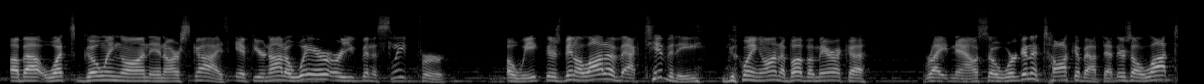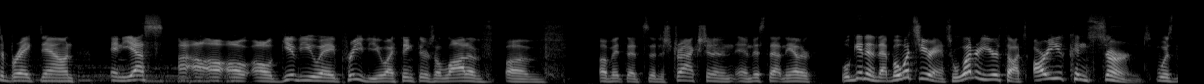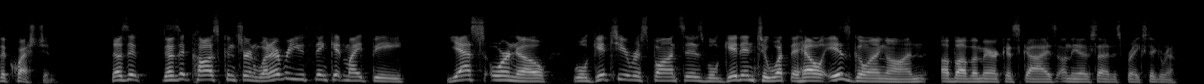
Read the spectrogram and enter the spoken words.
about what's going on in our skies? If you're not aware or you've been asleep for a week, there's been a lot of activity going on above America right now. So we're going to talk about that. There's a lot to break down. And yes, I'll, I'll, I'll give you a preview. I think there's a lot of, of, of it that's a distraction and, and this, that, and the other. We'll get into that. But what's your answer? What are your thoughts? Are you concerned? Was the question. Does it does it cause concern? Whatever you think it might be, yes or no. We'll get to your responses. We'll get into what the hell is going on above America's skies on the other side of this break. Stick around.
